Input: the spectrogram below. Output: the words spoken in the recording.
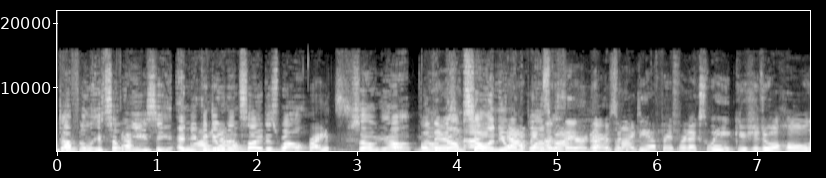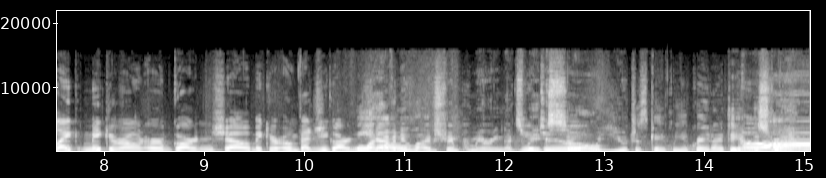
Definitely. Mm-hmm. It's so easy. And you oh, can I do it inside as well. Right? So, yeah. no, there's now I'm selling you on a Now I'm planner. inspired. There's an idea for you for next week. You should do a whole like make your own herb garden show, make your own veggie garden show. Well, show. I have a new live stream premiering next You week, so you just gave me a great idea, Miss oh. Stram.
